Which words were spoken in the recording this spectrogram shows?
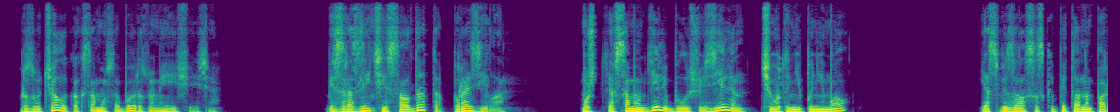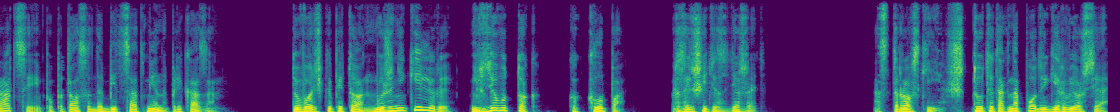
— прозвучало, как само собой разумеющееся. Безразличие солдата поразило. Может, я в самом деле был еще зелен, чего-то не понимал? Я связался с капитаном по рации и попытался добиться отмены приказа. «Товарищ капитан, мы же не киллеры. Нельзя вот так, как клопа. Разрешите задержать». «Островский, что ты так на подвиги рвешься?»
